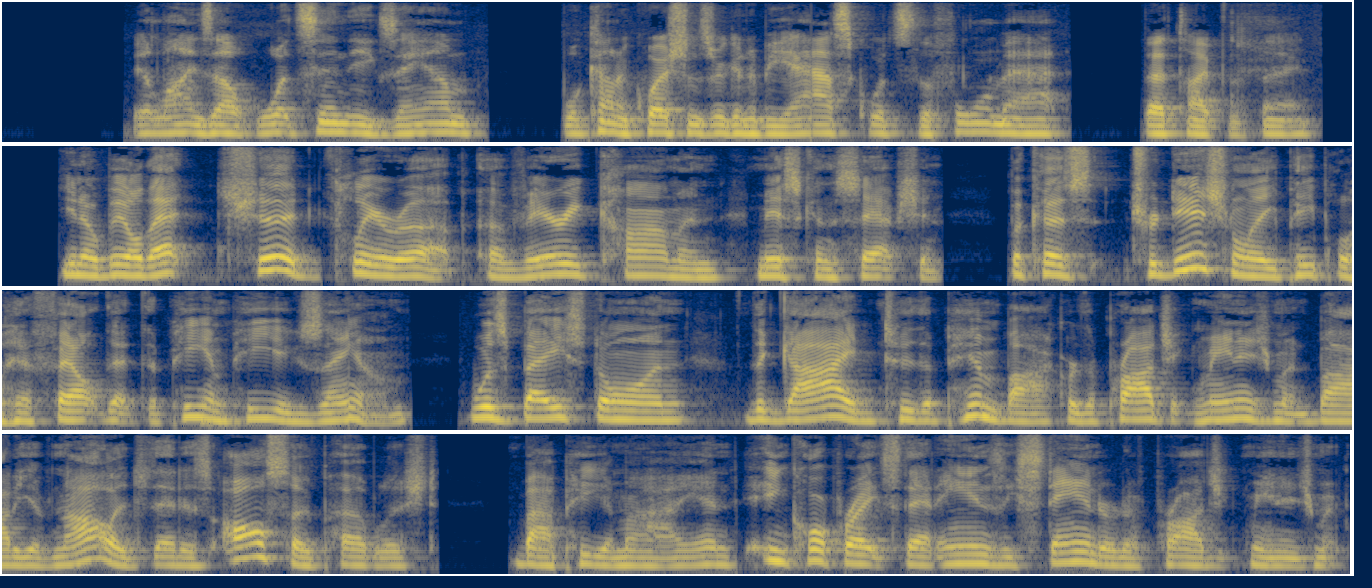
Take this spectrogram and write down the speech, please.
It lines out what's in the exam what kind of questions are going to be asked, what's the format, that type of thing. You know, Bill, that should clear up a very common misconception because traditionally people have felt that the PMP exam was based on the guide to the PMBOK or the project management body of knowledge that is also published by PMI and incorporates that ANSI standard of project management.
